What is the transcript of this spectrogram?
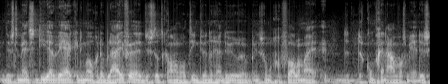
Dus de mensen die daar werken, die mogen daar blijven. Dus dat kan al wel 10, 20 jaar duren in sommige gevallen. Maar er komt geen aanwas meer. Dus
